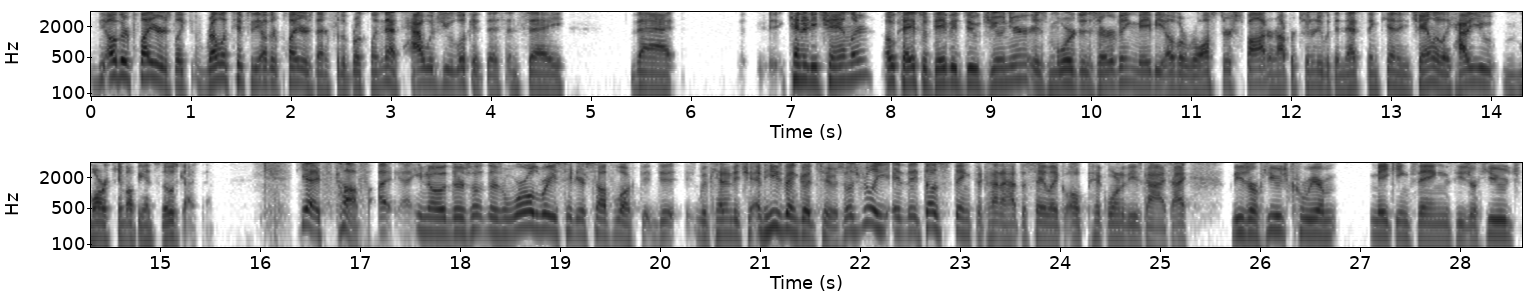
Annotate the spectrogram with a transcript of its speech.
the other players, like relative to the other players, then for the Brooklyn Nets, how would you look at this and say that Kennedy Chandler, okay, so David Duke Jr. is more deserving maybe of a roster spot or an opportunity with the Nets than Kennedy Chandler? Like, how do you mark him up against those guys then? Yeah, it's tough. I, you know, there's a there's a world where you say to yourself, look, d- d- with Kennedy, and he's been good too. So it's really it, it does stink to kind of have to say like, oh, pick one of these guys. I these are huge career making things. These are huge,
